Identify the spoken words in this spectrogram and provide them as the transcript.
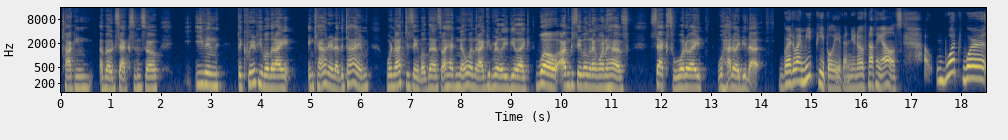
talking about sex. And so even the queer people that I encountered at the time were not disabled. then, so I had no one that I could really be like, whoa, I'm disabled and I want to have sex. What do I, well, how do I do that? Where do I meet people, even, you know, if nothing else? What were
